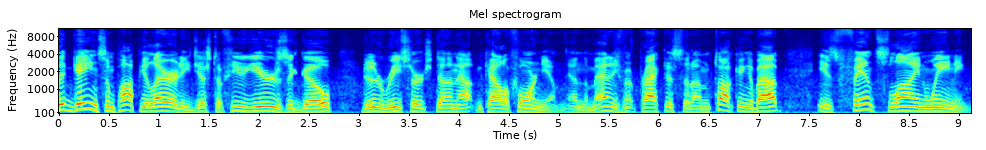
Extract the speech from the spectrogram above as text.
that gained some popularity just a few years ago due to research done out in California. And the management practice that I'm talking about is fence line weaning.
